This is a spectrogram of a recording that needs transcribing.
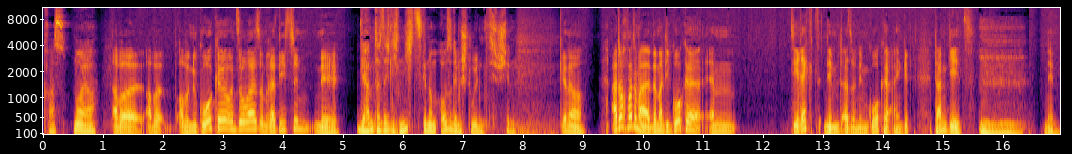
Krass. Naja. Aber aber aber eine Gurke und sowas und Radieschen, nee. Wir haben tatsächlich nichts genommen, außer dem Stuhl und Tischchen. Genau. Ah doch, warte mal, wenn man die Gurke ähm, direkt nimmt, also in dem Gurke eingibt, dann geht's. Mm. Nimm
